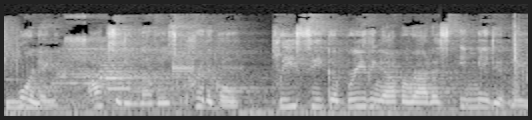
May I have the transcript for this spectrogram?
Warning, oxygen levels critical. Please seek a breathing apparatus immediately.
